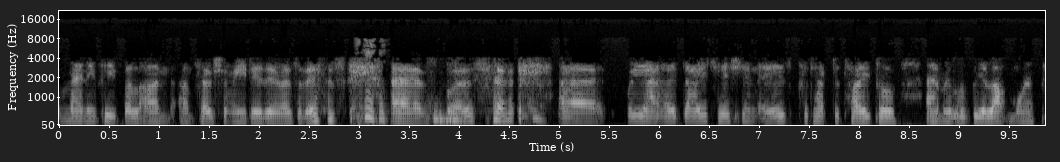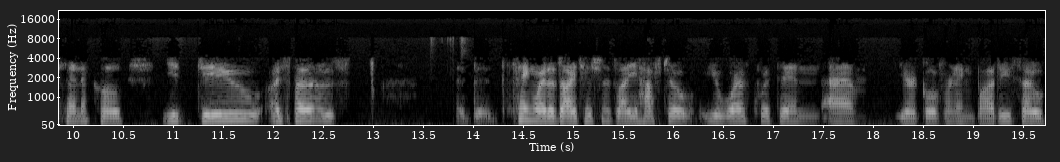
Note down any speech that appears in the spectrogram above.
many people on, on social media do as it is. um, but, uh, but yeah, a dietitian is protected title. Um, it would be a lot more clinical. You do, I suppose, the thing with a dietitian is like you have to, you work within, um, your governing body. So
